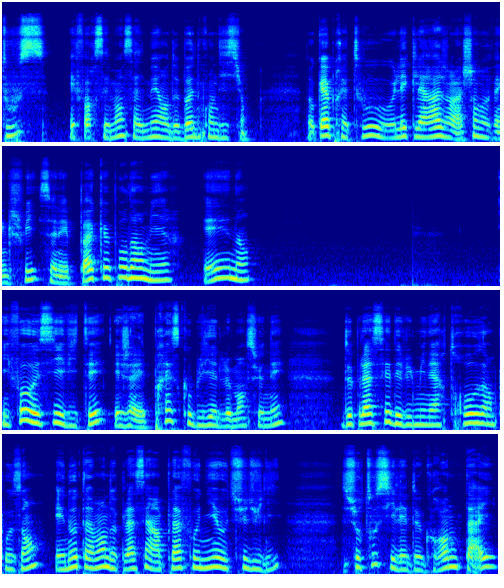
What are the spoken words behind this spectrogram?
douce et forcément ça met en de bonnes conditions. Donc après tout, l'éclairage dans la chambre Feng Shui, ce n'est pas que pour dormir. Et non. Il faut aussi éviter, et j'allais presque oublier de le mentionner, de placer des luminaires trop imposants et notamment de placer un plafonnier au-dessus du lit, surtout s'il est de grande taille,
